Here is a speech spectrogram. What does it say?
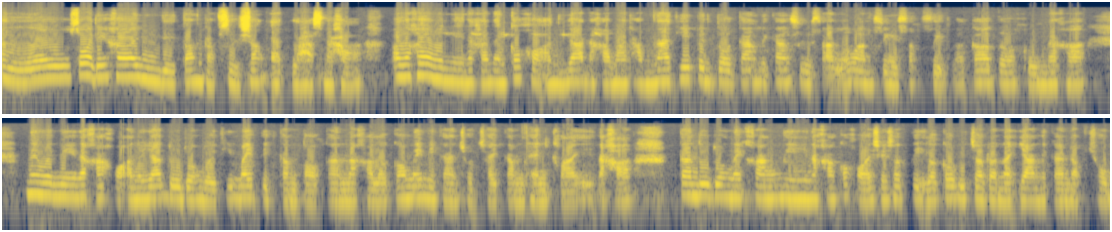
อัลโหลสวัสดีค่ะ ยินดีต้อนรับสู่ช่อง Atlas นะคะ เอาละค่ะ วันนี้นะคะ นันก็ขออนุญาตนะคะ มาทำหน้าที่เป็นตัวกลางในการสื่อสารระหว่างสิ่งศักดิ์สิทธิ์แล้วก็ตัวคุณนะคะ ในวันนี้นะคะ ขออนุญาตดูดวงโดยที่ไม่ติดกรรมต่อกันนะคะ แล้วก็ไม่มีการชดใช้กรรมแทนใครนะคะ การดูดวงในครั้งนี้นะคะ ก็ขอให้ใช้สติแล้วก็วิจารณญาณในการรับชม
